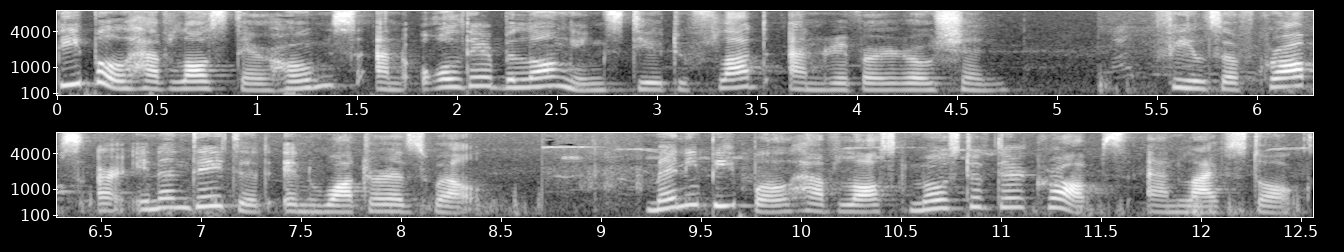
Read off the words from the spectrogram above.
People have lost their homes and all their belongings due to flood and river erosion. Fields of crops are inundated in water as well. Many people have lost most of their crops and livestock.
